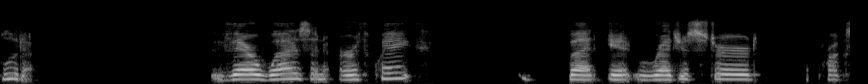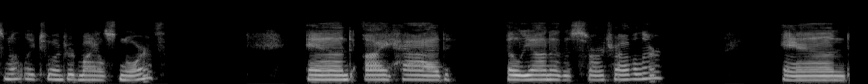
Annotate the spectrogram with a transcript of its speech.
Pluto. There was an earthquake, but it registered approximately 200 miles north. And I had Ilyana, the star traveler, and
